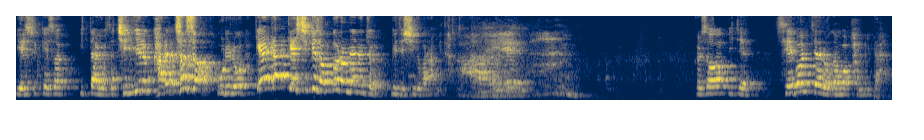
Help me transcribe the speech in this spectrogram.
예수께서 이 땅에서 진리를 가르쳐서 우리로 깨닫게 시켜서 끌어내는 줄 믿으시기 바랍니다. 그래서 이제 세 번째로 넘어갑니다.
